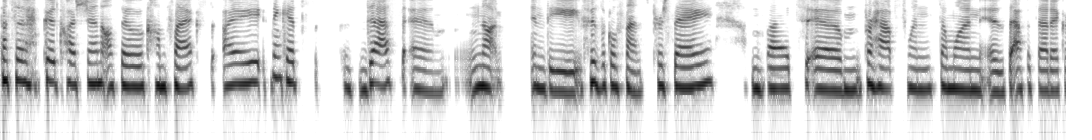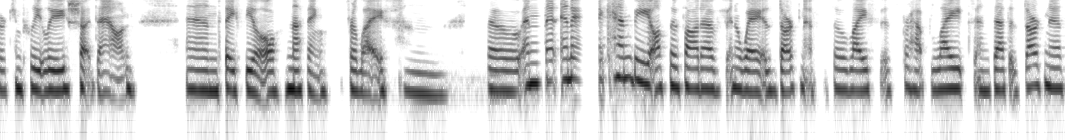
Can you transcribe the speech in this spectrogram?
That's a good question, also complex. I think it's death, um, not in the physical sense per se, but um, perhaps when someone is apathetic or completely shut down and they feel nothing for life. Mm. So, and and it it can be also thought of in a way as darkness. So life is perhaps light and death is darkness,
